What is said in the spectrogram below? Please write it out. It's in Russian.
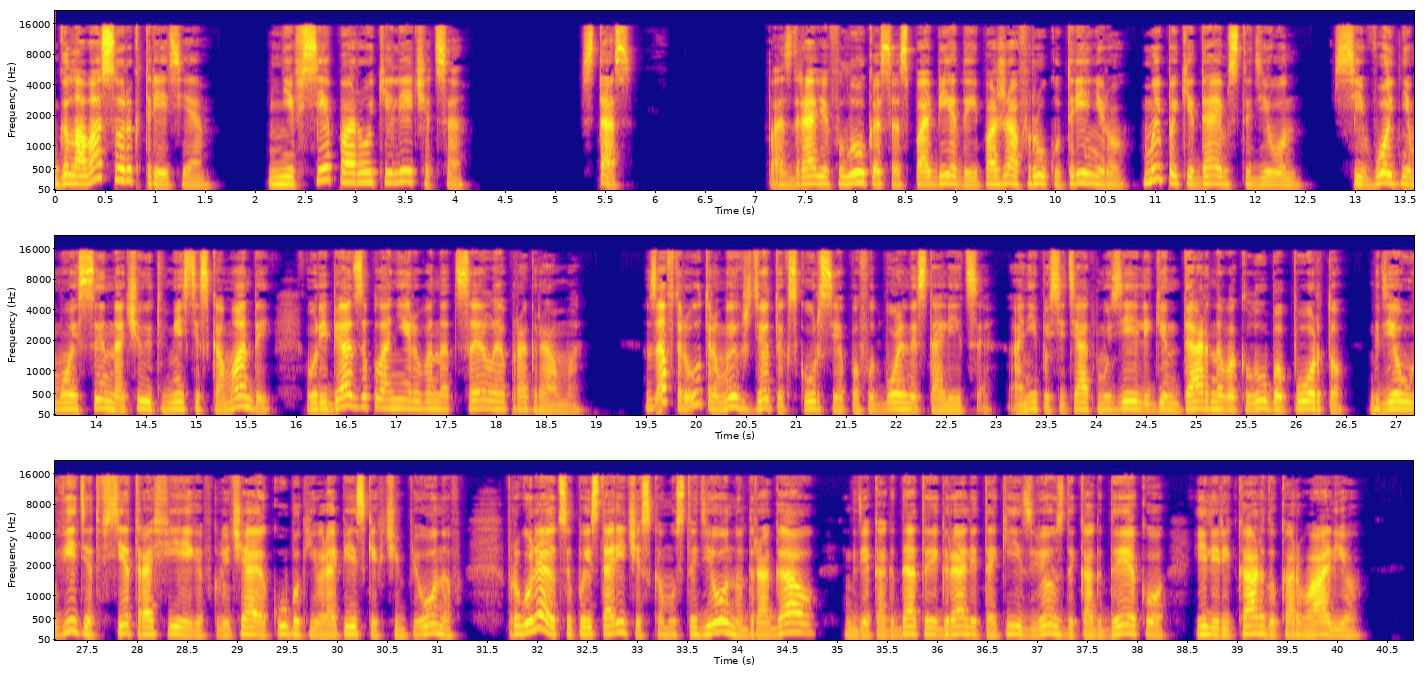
Глава 43. Не все пороки лечатся. Стас. Поздравив Лукаса с победой и пожав руку тренеру, мы покидаем стадион. Сегодня мой сын ночует вместе с командой, у ребят запланирована целая программа. Завтра утром их ждет экскурсия по футбольной столице. Они посетят музей легендарного клуба «Порту», где увидят все трофеи, включая Кубок Европейских чемпионов, прогуляются по историческому стадиону Драгау, где когда-то играли такие звезды, как Деко или Рикардо Карвальо.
